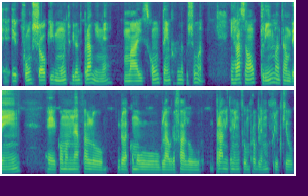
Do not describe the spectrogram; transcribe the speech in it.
é, foi um choque muito grande para mim, né? Mas com o tempo eu fui me acostumando. Em relação ao clima também, é, como a menina falou, como o Glaura falou, para mim também não foi um problema o frio, porque eu,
